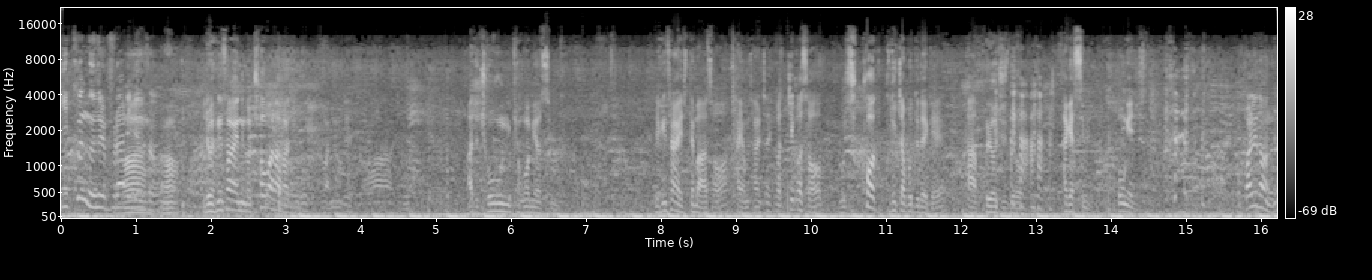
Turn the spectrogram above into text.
이 큰 눈을 부라리면서 아, 어. 이런 행사가 있는 걸 처음 알아가지고 왔는데 아, 진짜 아주 좋은 경험이었습니다. 이 행사가 있을 때마다 와서 다 영상을 찍어- 찍어서 우리 수컷 구독자분들에게 다 보여주도록 하겠습니다. 호응해 주세요. 어, 빨리 나왔네.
